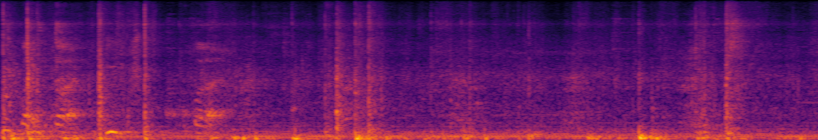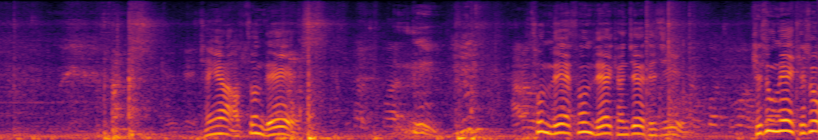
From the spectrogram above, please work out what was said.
축발, 축발. 축발. 쟁이야 앞손 내. 축발, 축발. 잘하고 손 내, 손내 견제가 되지. 계속 내, 계속.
